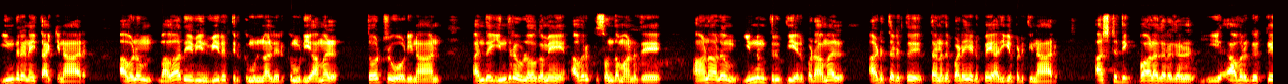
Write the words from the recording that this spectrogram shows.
இந்திரனை தாக்கினார். அவனும் மகாதேவியின் வீரத்திற்கு முன்னால் நிற்க முடியாமல் தோற்று ஓடினான். அந்த இந்திர உலோகமே அவருக்கு சொந்தமானது. ஆனாலும் இன்னும் திருப்தி ஏற்படாமல் அடுத்தடுத்து தனது படையெடுப்பை அதிகப்படுத்தினார். அஷ்டதிக் பாலகர்கள் அவர்களுக்கு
